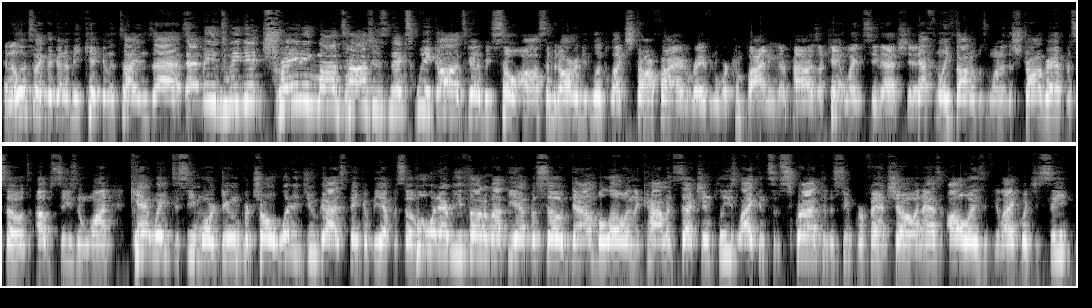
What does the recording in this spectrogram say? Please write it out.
And it looks like they're going to be kicking the Titans' ass. That means we get training montages next week. Oh, it's going to be so awesome. It already looked like Starfire and Raven were combining their powers. I can't wait to see that shit. Definitely thought it was one of the stronger episodes of season one. Can't wait to see more Doom Patrol. What did you guys think of the episode? Put whatever you thought about the episode down below in the comment section. Please like and subscribe to the Superfan Show. And as always, if you like what you see,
